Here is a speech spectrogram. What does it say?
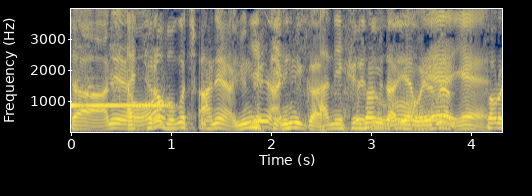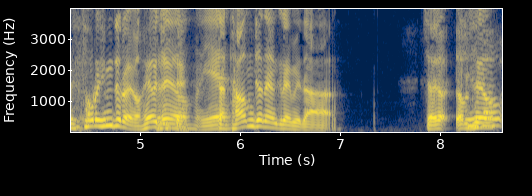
자, 아니에요. 아니, 들어보고 좀- 아니야. 윤정이 예, 예. 아니니까. 아니, 그래도. 죄송합니다. 예, 왜냐면 예, 예. 서로 서로 힘들어요. 헤어질 그래요, 때. 예. 자, 다음 전화 연결합니다. 자, 여, 여보세요.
